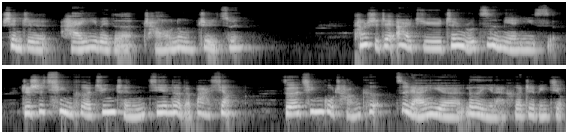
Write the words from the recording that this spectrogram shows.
甚至还意味着嘲弄至尊。倘使这二句真如字面意思，只是庆贺君臣皆乐的罢相，则亲故常客自然也乐意来喝这杯酒。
